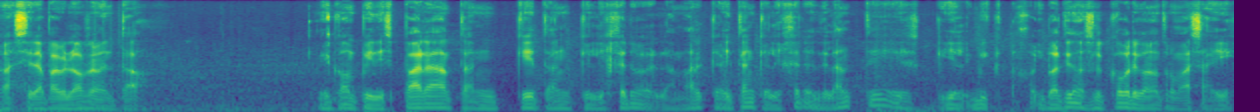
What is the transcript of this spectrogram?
Así era para haberlo reventado. Mi compi dispara, tanque, tanque ligero, la marca y tanque ligero delante y, el, y batiéndose el cobre con otro más ahí.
